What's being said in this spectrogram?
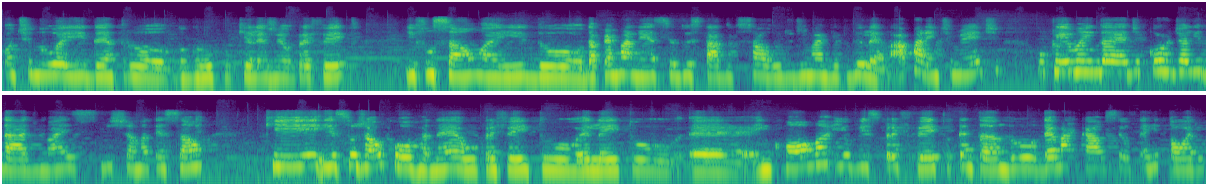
continua aí dentro do grupo que elegeu o prefeito, em função aí do, da permanência do estado de saúde de Maguito Vilela. Aparentemente, o clima ainda é de cordialidade, mas me chama a atenção que isso já ocorra, né? O prefeito eleito é, em coma e o vice-prefeito tentando demarcar o seu território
